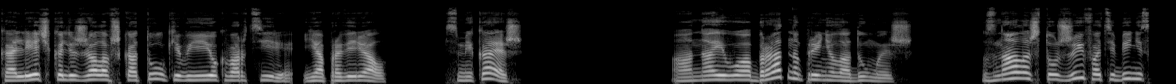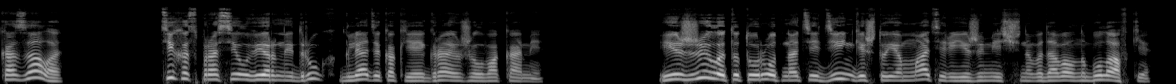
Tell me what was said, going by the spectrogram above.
колечко лежало в шкатулке в ее квартире. Я проверял. Смекаешь? Она его обратно приняла, думаешь? Знала, что жив, а тебе не сказала? Тихо спросил верный друг, глядя, как я играю желваками. И жил этот урод на те деньги, что я матери ежемесячно выдавал на булавки.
